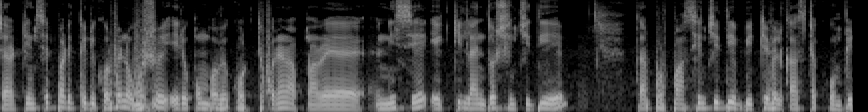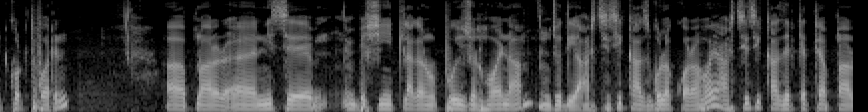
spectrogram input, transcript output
যারা টিনসেট বাড়ি তৈরি করবেন, অবশ্যই এরকমভাবে করতে পারেন। আপনার নিচে একটি লাইন দশ ইঞ্চি দিয়ে তারপর পাঁচ ইঞ্চি দিয়ে বিট লেভেল কাজটা কমপ্লিট করতে পারেন। আপনার নিচে বেশি ইট লাগানোর প্রয়োজন হয় না। যদি আরসিসি কাজগুলো করা হয় আরসিসি কাজের ক্ষেত্রে আপনার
